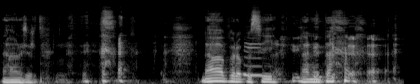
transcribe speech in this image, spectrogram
No, no es cierto. no, pero pues sí, la neta.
